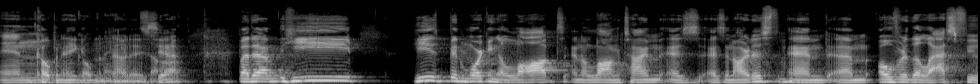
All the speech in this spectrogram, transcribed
in Copenhagen, Copenhagen nowadays. so- Yeah, but um, he he's been working a lot and a long time as as an artist, Mm-hmm. and um, over the last few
